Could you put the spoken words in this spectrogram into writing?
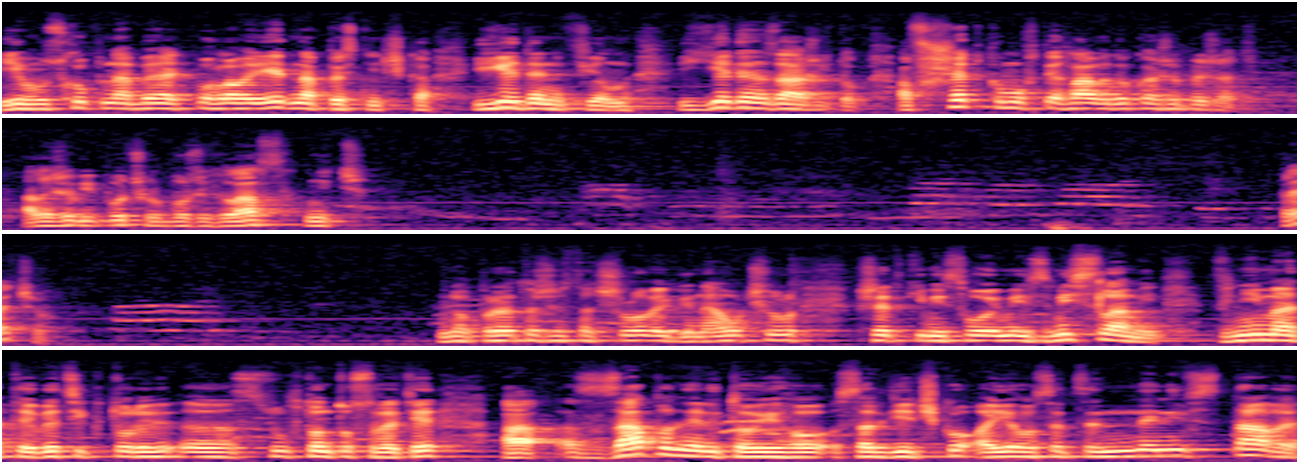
Je mu schopná behať po hlave jedna pesnička, jeden film, jeden zážitok a všetko mu v tej hlave dokáže bežať. Ale že by počul Boží hlas, nič. Prečo? No pretože sa človek naučil všetkými svojimi zmyslami vnímať tie veci, ktoré e, sú v tomto svete a zaplnili to jeho srdiečko a jeho srdce není v stave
